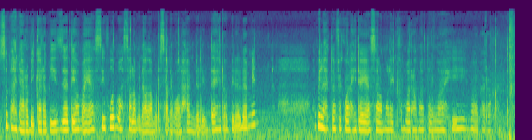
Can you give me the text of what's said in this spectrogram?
Subhana rabbika rabbil izzati amma yasifun wa salamun ala mursalin walhamdulillahi rabbil alamin. Wabillahi taufiq wal hidayah. Assalamualaikum warahmatullahi wabarakatuh.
